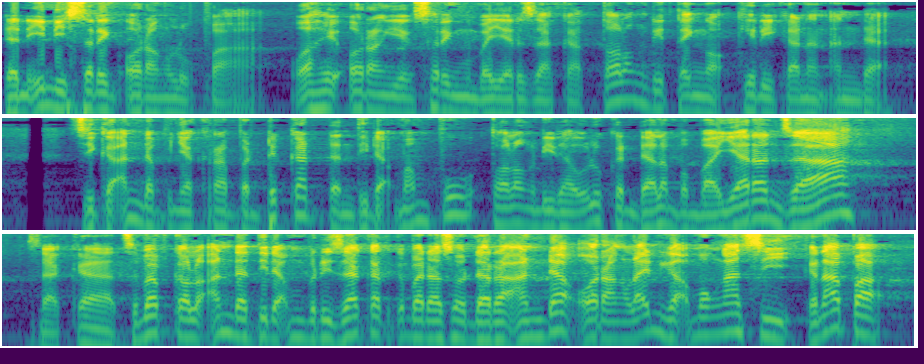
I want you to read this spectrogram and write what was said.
Dan ini sering orang lupa. Wahai orang yang sering membayar zakat, tolong ditengok kiri kanan Anda. Jika Anda punya kerabat dekat dan tidak mampu, tolong didahulukan dalam pembayaran zah, zakat. Sebab kalau Anda tidak memberi zakat kepada saudara Anda, orang lain nggak mau ngasih. Kenapa?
